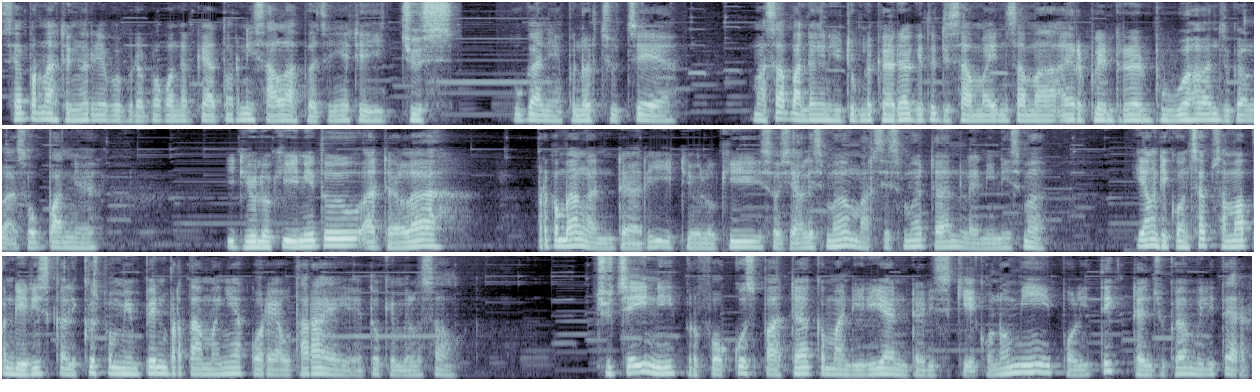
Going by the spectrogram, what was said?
Saya pernah dengar ya beberapa konten kreator nih salah bacanya dari Jus. Bukan ya, bener Juche ya masa pandangan hidup negara gitu disamain sama air blenderan buah kan juga nggak sopan ya. Ideologi ini tuh adalah perkembangan dari ideologi sosialisme, marxisme, dan leninisme yang dikonsep sama pendiri sekaligus pemimpin pertamanya Korea Utara yaitu Kim Il Sung. Juche ini berfokus pada kemandirian dari segi ekonomi, politik, dan juga militer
